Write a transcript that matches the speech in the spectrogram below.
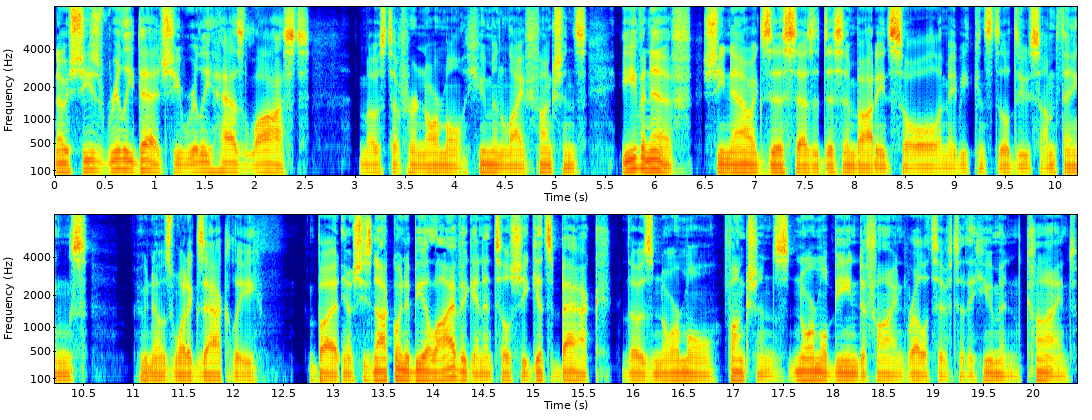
No, she's really dead. She really has lost most of her normal human life functions, even if she now exists as a disembodied soul and maybe can still do some things. Who knows what exactly? but you know she's not going to be alive again until she gets back those normal functions normal being defined relative to the human kind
